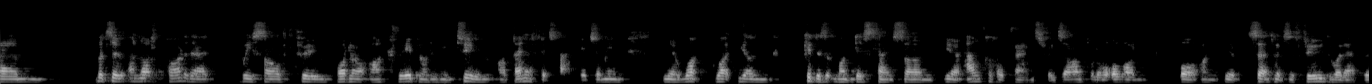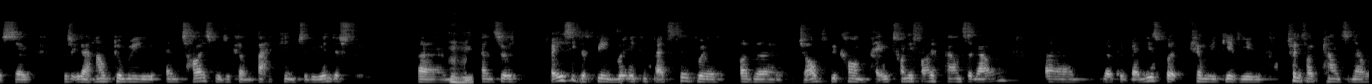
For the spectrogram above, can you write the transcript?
Um, but so a large part of that we solve through what are our career building and two our benefits package. I mean, you know, what what young kid doesn't want discounts on you know alcohol brands, for example, or, or on or on you know, certain types of food or whatever. So you know, how can we entice people to come back into the industry? Um, mm-hmm. And so it's basically just being really competitive with other jobs. We can't pay twenty five pounds an hour um, local venues, but can we give you twenty five pounds an hour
